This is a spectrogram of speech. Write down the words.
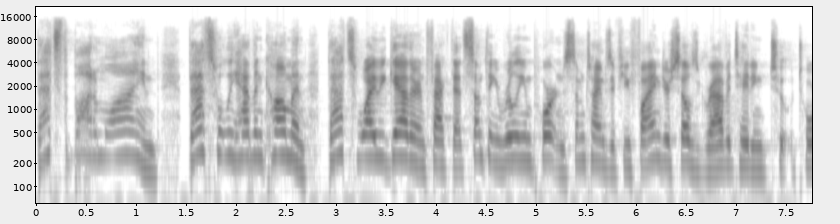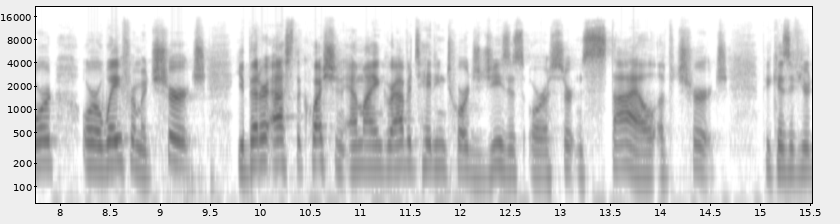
That's the bottom line. That's what we have in common. That's why we gather. In fact, that's something really important. Sometimes, if you find yourselves gravitating to, toward or away from a church, you better ask the question Am I gravitating towards Jesus or a certain style of church? Because if you're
